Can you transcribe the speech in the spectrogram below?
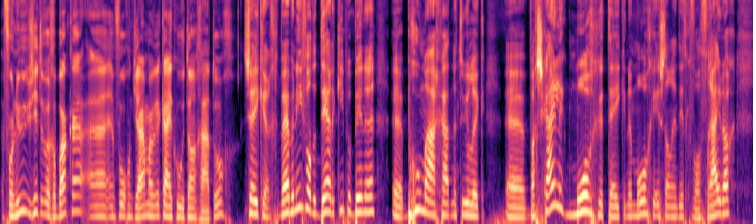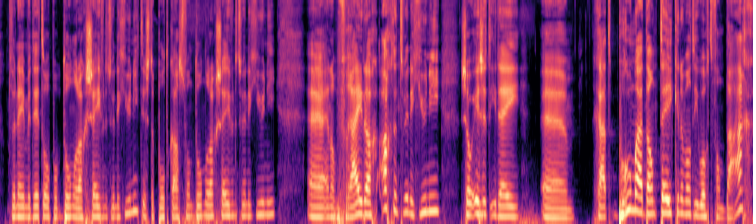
Voor nu zitten we gebakken uh, en volgend jaar maar weer kijken hoe het dan gaat, toch? Zeker. We hebben in ieder geval de derde keeper binnen. Uh, Broema gaat natuurlijk uh, waarschijnlijk morgen tekenen. Morgen is dan in dit geval vrijdag. We nemen dit op op donderdag 27 juni. Het is de podcast van donderdag 27 juni. Uh, en op vrijdag 28 juni, zo is het idee, uh, gaat Bruma dan tekenen, want die wordt vandaag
